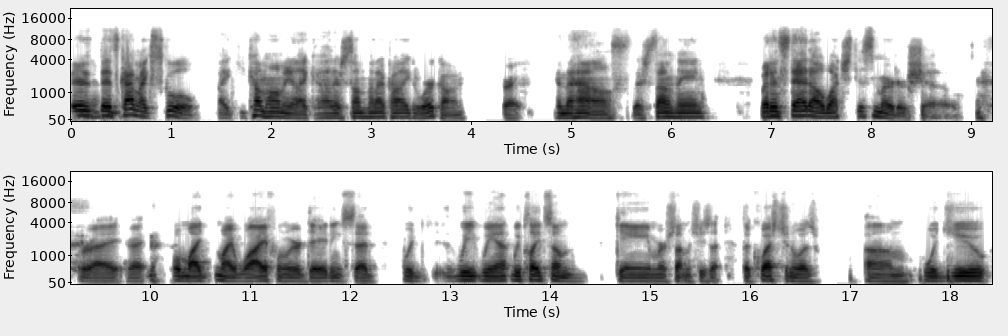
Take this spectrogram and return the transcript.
there's yeah. it's kind of like school. Like you come home and you're like, oh, there's something I probably could work on. Right. In the house, there's something, but instead I'll watch this murder show. right right well my my wife when we were dating said would we we we played some game or something she's like the question was um would you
